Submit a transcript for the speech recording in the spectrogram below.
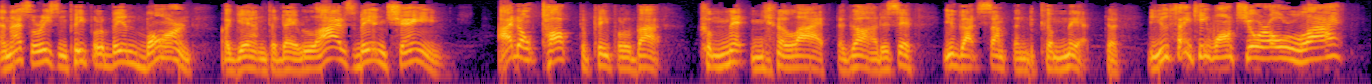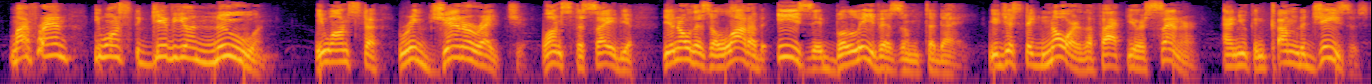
And that's the reason people are being born again today, lives being changed. I don't talk to people about committing your life to God as if you got something to commit. Do you think He wants your old life, my friend? He wants to give you a new one. He wants to regenerate you, wants to save you. You know, there's a lot of easy believism today. You just ignore the fact you're a sinner and you can come to Jesus.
